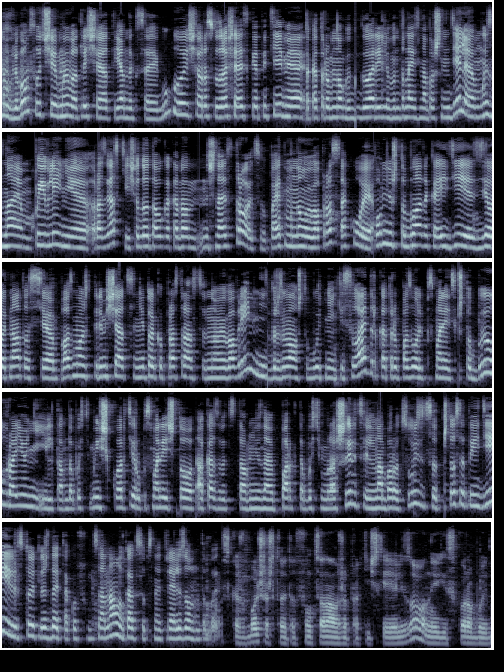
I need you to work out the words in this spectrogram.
Ну, в любом случае, мы, в отличие от Яндекса и Гугла, еще раз возвращаясь к этой теме, о которой много говорили в интернете на прошлой неделе, мы знаем появление развязки сказки еще до того, как она начинает строиться. Поэтому новый вопрос такой. Помню, что была такая идея сделать на Атласе возможность перемещаться не только в пространстве, но и во времени. Подразумевал, что будет некий слайдер, который позволит посмотреть, что было в районе, или там, допустим, ищешь квартиру, посмотреть, что оказывается там, не знаю, парк, допустим, расширится или наоборот сузится. Что с этой идеей? Стоит ли ждать такой функционал и как, собственно, это реализовано-то будет? Скажу больше, что этот функционал уже практически реализован и скоро будет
